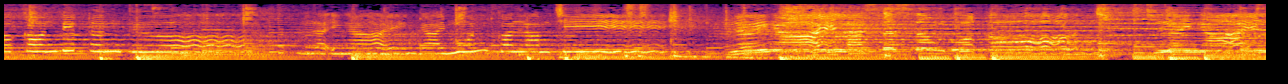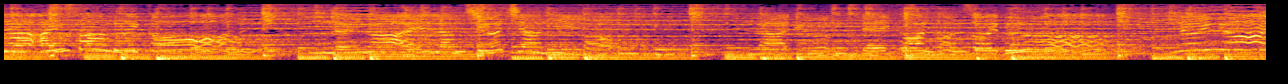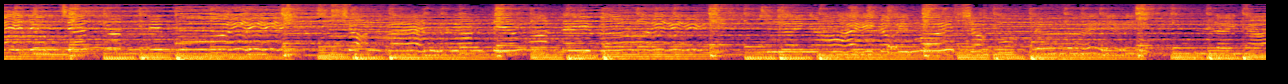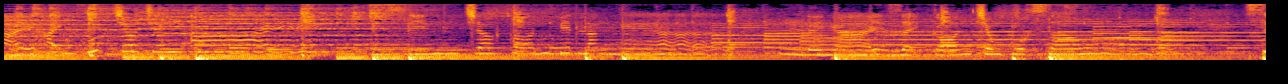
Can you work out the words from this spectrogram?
cho con biết thân thương. Lạy ngài ngài muốn con làm chi? Lời ngài là sức sống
